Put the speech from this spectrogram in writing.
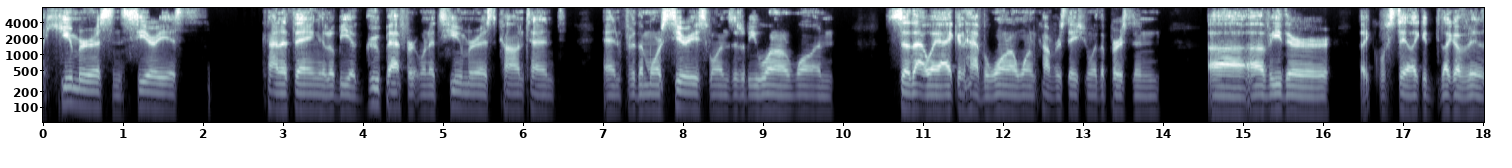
humorous and serious kind of thing. It'll be a group effort when it's humorous content, and for the more serious ones, it'll be one on one. So that way, I can have a one on one conversation with a person uh, of either like we'll say like a like a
